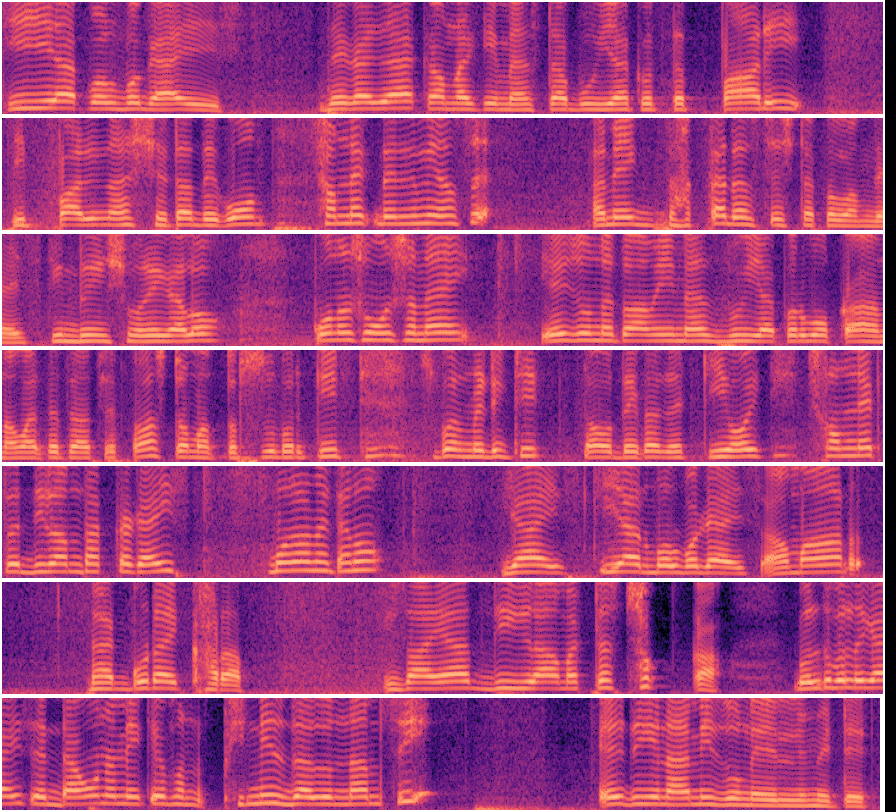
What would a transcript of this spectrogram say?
কি আর বলব গাইস দেখা যাক আমরা কি ম্যাচটা বুইয়া করতে পারি, কি পারি না সেটা দেখুন। সামনে একটা এনিমি আছে। আমি ধাক্কা দেওয়ার চেষ্টা করলাম গাইস কিন্তু সরে গেল। কোনো সমস্যা নেই। এই জন্য তো আমি ম্যাচ বুইয়া করব, কারণ আমার কাছে আছে পাঁচটা মাত্র super kit super medic kit তাও দেখা যাক কি হয়। সামনে একটা দিলাম ধাক্কা গাইস বলো না কেন? গাইস কি আর বলব গাইস আমার ভাগ্যটাই খারাপ। যায়া দিলাম একটা ছক্কা। বলতে বলতে গাইস এর ডাউন আমি একে ফিনিশ দেওয়ার নামছি। এদিকে আমি জোনে লিমিটেড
